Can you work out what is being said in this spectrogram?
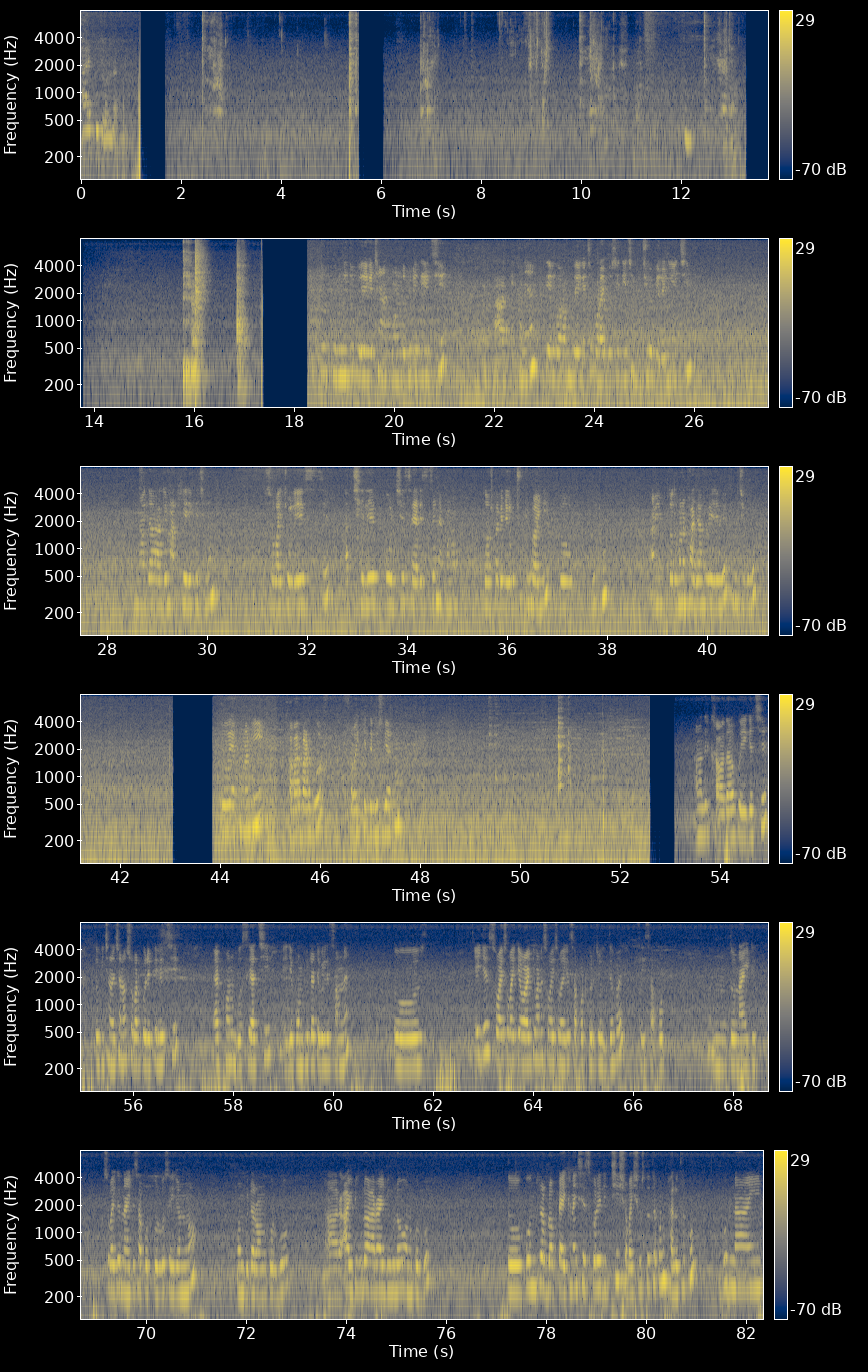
আর একটু জল লাগবে। ঘুগনি তো হয়ে গেছে আঁচ বন্ধ করে দিয়েছি। আর এখানে তেল গরম হয়ে গেছে, কড়াই বসিয়ে দিয়েছি, লুচিও বেলে নিয়েছি। ময়দা আগে মাখিয়ে রেখেছিলাম। সবাই চলে এসছে। আর ছেলে পড়ছে, স্যার এসছেন এখনও দশটা বেজে গেলে, ছুটি হয়নি, তো উঠুক। আমি ততক্ষণে ভাজা হয়ে যাবে লুচিগুলো। তো এখন আমি খাবার বাড়বো, সবাই খেতে বসবে এখন। আমাদের খাওয়া দাওয়া হয়ে গেছে। তো বিছানা বিছানা সবার করে ফেলেছি। এখন বসে আছি এই যে কম্পিউটার টেবিলের সামনে। তো এই যে সবাই সবাইকে ওয়াইটি মানে সবাই সবাইকে সাপোর্ট করে চলতে হয়। সেই সাপোর্ট তো নাইটে সবাইকে নাইটে সাপোর্ট করব, সেই জন্য কম্পিউটার অন করব। আর আইডিগুলো আর আইডিগুলোও অন করব। তো বন্ধুরা ব্লগটা এখানেই শেষ করে দিচ্ছি। সবাই সুস্থ থাকুন, ভালো থাকুন। Good night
